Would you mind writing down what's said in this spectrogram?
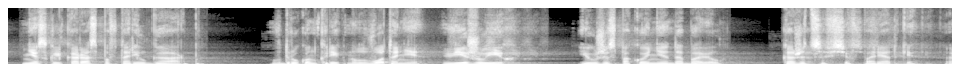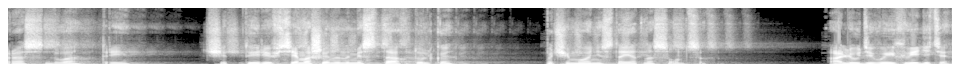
— несколько раз повторил Гаарб. Вдруг он крикнул «Вот они! Вижу их!» и уже спокойнее добавил «Кажется, все в порядке. Раз, два, три, четыре. Все машины на местах, только Почему они стоят на солнце? «А люди, вы их видите?»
